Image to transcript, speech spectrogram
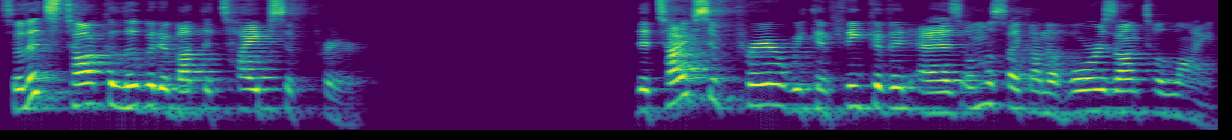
So let's talk a little bit about the types of prayer. The types of prayer, we can think of it as almost like on a horizontal line,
